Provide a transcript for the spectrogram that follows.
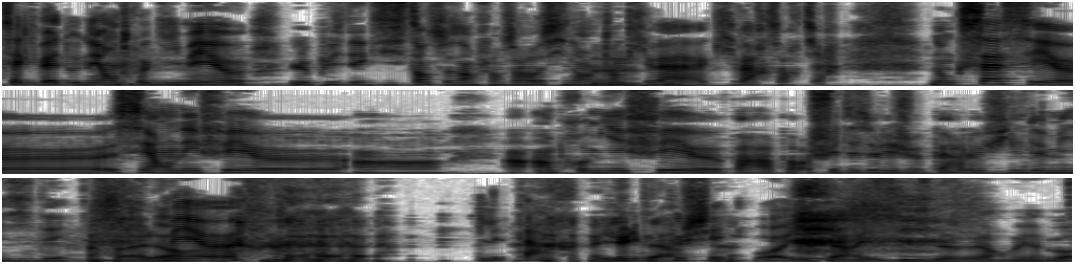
celle qui va donner entre guillemets euh, le plus d'existence aux influenceurs aussi dans le temps Mhm. qui va qui va ressortir. Donc ça c'est euh, c'est en effet euh, un, un premier fait euh, par rapport. Je suis désolée, je perds le fil de mes idées. Enfin, alors. Mais euh, il est tard. il je vais me coucher. Bon, il est tard, il est 19h. Mais bon.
